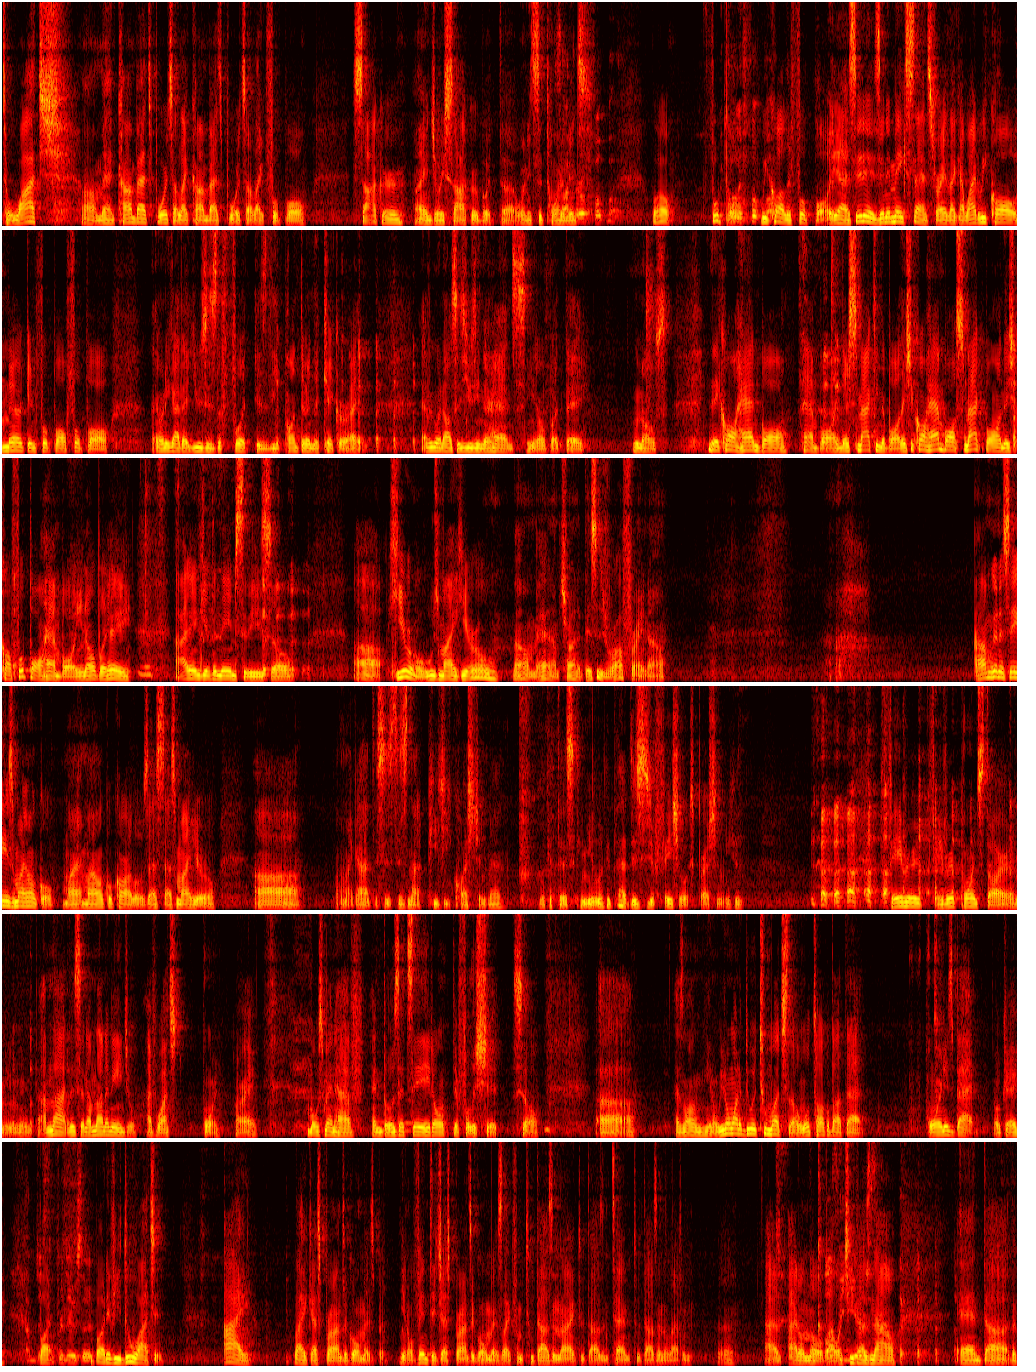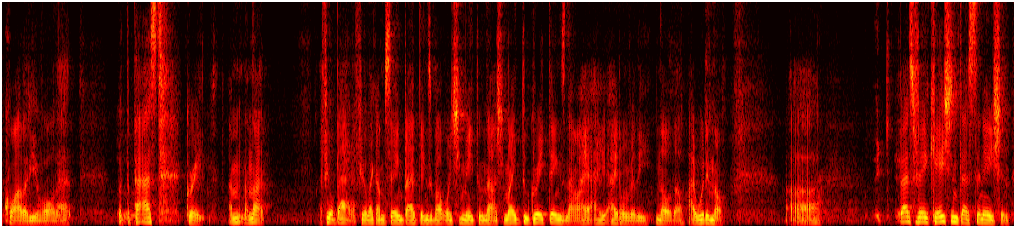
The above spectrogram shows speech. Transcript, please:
to watch? Oh man, combat sports. I like combat sports. I like football. Soccer, I enjoy soccer, but uh, when it's the tournaments, football? well, football. it football. We call it football. Yes, it is, and it makes sense, right? Like, why do we call American football football? The only guy that uses the foot is the punter and the kicker, right? Everyone else is using their hands, you know. But they, who knows? They call handball handball, and they're smacking the ball. They should call handball smackball, and they should call football handball, you know. But hey, I didn't give the names to these, so uh, hero. Who's my hero? Oh man, I'm trying to. This is rough right now. I'm gonna say he's my uncle, my my uncle Carlos. That's that's my hero. Uh, oh my God, this is this is not a PG question, man. Look at this. Can you look at that? This is your facial expression. You can. favorite favorite porn star. I mean, I'm not. Listen, I'm not an angel. I've watched porn. All right, most men have, and those that say they don't, they're full of shit. So, uh, as long you know, we don't want to do it too much though. and We'll talk about that. Porn is bad. Okay, I'm just but a producer. but if you do watch it, I like Esperanza Gomez, but you know, vintage Esperanza Gomez, like from 2009, 2010, 2011. Uh, I I don't know about what she does now, and uh, the quality of all that. But the past, great. I'm I'm not. I feel bad. I feel like I'm saying bad things about what she may do now. She might do great things now. I I, I don't really know though. I wouldn't know. Best vacation destination.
